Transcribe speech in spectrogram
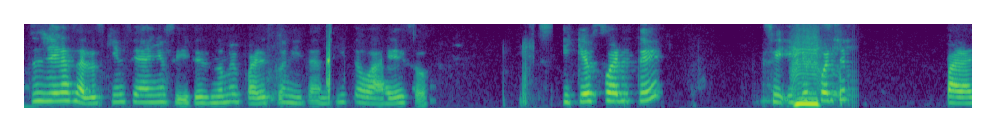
Entonces llegas a los 15 años y dices, no me parezco ni tantito a eso. Y qué fuerte, sí, y qué fuerte para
